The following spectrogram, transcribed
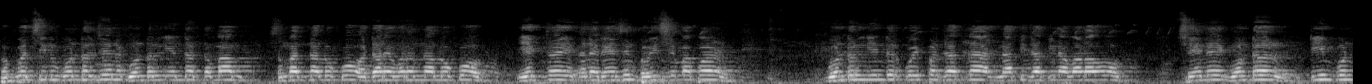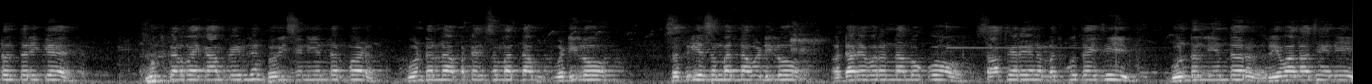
ભગવતસિંહનું ગોંડલ છે ને ગોંડલની અંદર તમામ સમાજના લોકો, અઢારે વર્ષના લોકો એક થઈ અને રહેશે ભવિષ્યમાં પણ. ગોંડલની અંદર કોઈ પણ જાતના જ્ઞાતિ જાતિના વાળાઓ છે ને ગોંડલ, ટીમ ગોંડલ તરીકે ભૂતકાળમાં કામ કર્યું છે ભવિષ્યની અંદર પણ ગોંડલના પટેલ સમાજના વડીલો, ક્ષત્રિય સમાજના વડીલો, અઢારે વર્ષના લોકો સાથે રહી અને મજબૂતાઈથી ગોંડલની અંદર રહેવાના છે. એની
